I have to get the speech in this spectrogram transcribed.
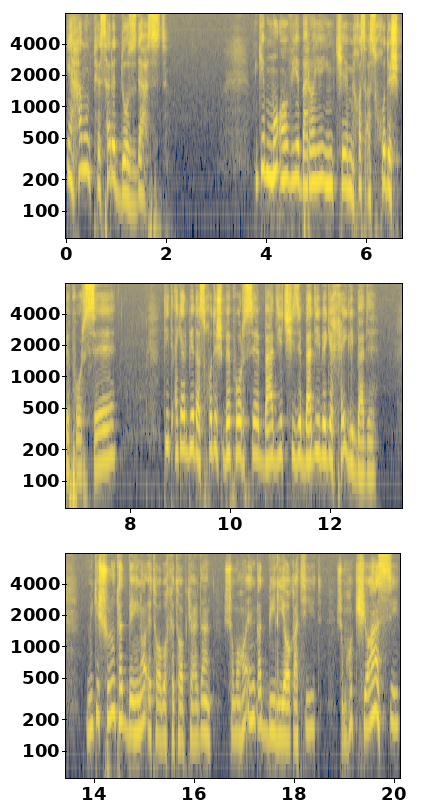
این همون پسر دزده است. میگه معاویه برای اینکه می‌خواست از خودش بپرسه دید اگر بیاد از خودش بپرسه بعد یه چیز بدی بگه خیلی بده. میگه شروع کرد به اینا اتاب و خطاب کردن. شماها اینقدر بیلیاقتید؟ شماها کیا هستید؟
